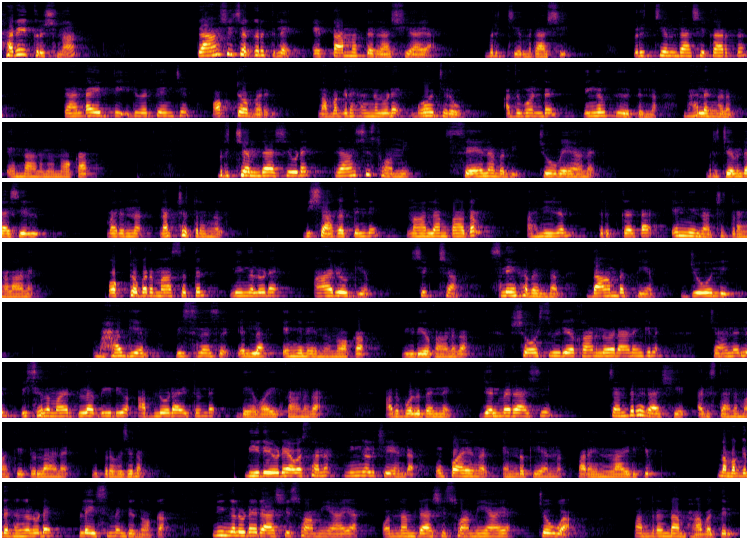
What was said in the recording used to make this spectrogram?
ഹരേ കൃഷ്ണ. രാശിചക്രത്തിലെ എട്ടാമത്തെ രാശിയായ വൃശ്ചികം രാശി. വൃശ്ചികം രാശിക്കാർക്ക് രണ്ടായിരത്തി ഇരുപത്തിയഞ്ച് ഒക്ടോബറിൽ നവഗ്രഹങ്ങളുടെ ഗോചരവും അതുകൊണ്ട് നിങ്ങൾക്ക് കിട്ടുന്ന ഫലങ്ങളും എന്താണെന്ന് നോക്കാം. വൃശ്ചികം രാശിയുടെ രാശിസ്വാമി സേനപതി ചൊവ്വയാണ്. വൃശ്ചികം രാശിയിൽ വരുന്ന നക്ഷത്രങ്ങൾ വിശാഖത്തിന്റെ നാലാം പാദം അനിഴം തൃക്കട്ട എന്നീ നക്ഷത്രങ്ങളാണ്. ഒക്ടോബർ മാസത്തിൽ നിങ്ങളുടെ ആരോഗ്യം ശിക്ഷ സ്നേഹബന്ധം ദാമ്പത്യം ജോലി ഭാഗ്യം ബിസിനസ് എല്ലാം എങ്ങനെയെന്ന് നോക്കാം. വീഡിയോ കാണുക. ഷോർട്സ് വീഡിയോ കാണുന്നവരാണെങ്കിൽ ചാനലിൽ വിശദമായിട്ടുള്ള വീഡിയോ അപ്ലോഡ് ആയിട്ടുണ്ട് ദയവായി കാണുക. അതുപോലെ തന്നെ ജന്മരാശി ചന്ദ്രരാശിയെ അടിസ്ഥാനമാക്കിയിട്ടുള്ളതാണ് ഈ പ്രവചനം. വീഡിയോയുടെ അവസാനം നിങ്ങൾ ചെയ്യേണ്ട ഉപായങ്ങൾ എന്തൊക്കെയെന്ന് പറയുന്നതായിരിക്കും. നവഗ്രഹങ്ങളുടെ പ്ലേസ്മെന്റ് നോക്കാം. നിങ്ങളുടെ രാശിസ്വാമിയായ ഒന്നാം രാശിസ്വാമിയായ ചൊവ്വ പന്ത്രണ്ടാം ഭാവത്തിൽ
